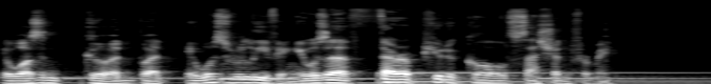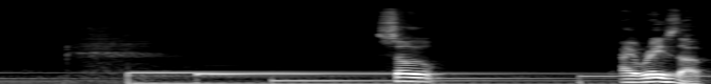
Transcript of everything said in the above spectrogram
it wasn't good, but it was relieving. It was a therapeutical session for me. So I raised up.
